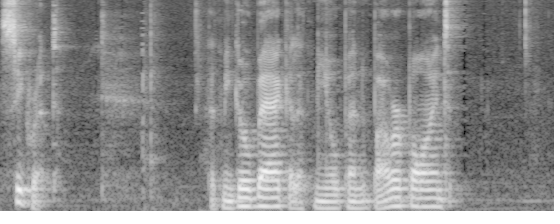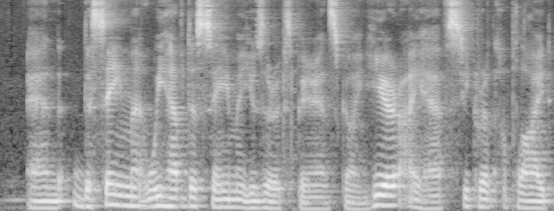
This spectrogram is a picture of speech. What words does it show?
secret. Let me go back, let me open PowerPoint, And the same, we have the same user experience going here. I have secret applied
